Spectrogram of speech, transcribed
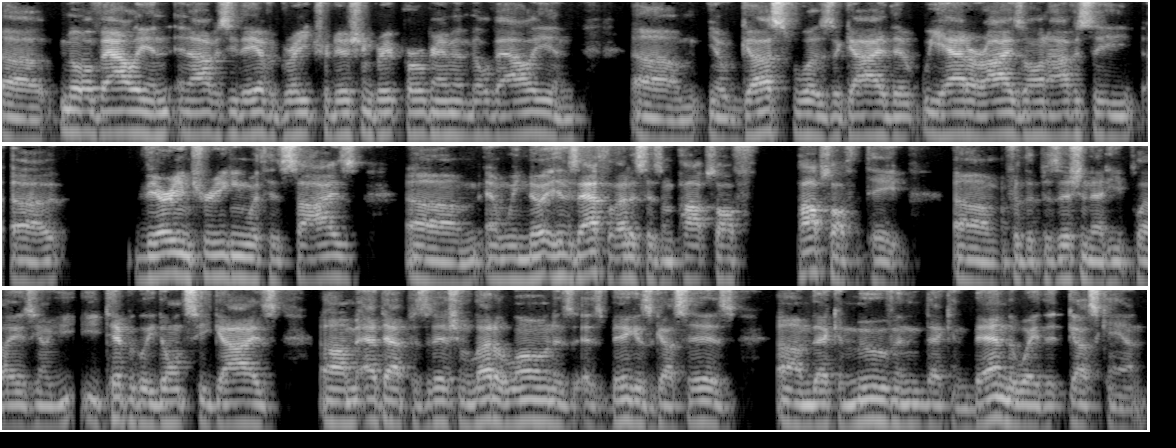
uh, Mill Valley, and, and obviously they have a great tradition, great program at Mill Valley, and um, you know Gus was a guy that we had our eyes on. Obviously, uh, very intriguing with his size, um, and we know his athleticism pops off pops off the tape. Um, for the position that he plays. You know, you, you typically don't see guys um, at that position, let alone as, as big as Gus is, um, that can move and that can bend the way that Gus can.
